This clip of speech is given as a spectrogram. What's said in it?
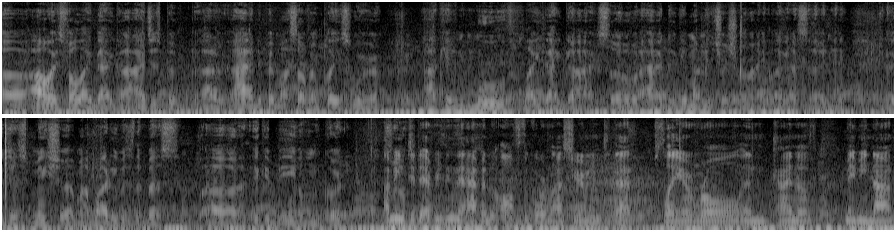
uh, I always felt like that guy. I just put, I, I had to put myself in place where I can move like that guy. So I had to get my nutrition right, like I said, and just make sure my body was the best uh, it could be on the court. I mean, did everything that happened off the court last year? I mean, did that play a role in kind of maybe not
